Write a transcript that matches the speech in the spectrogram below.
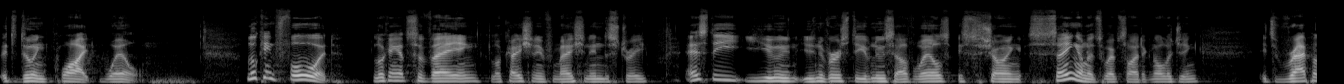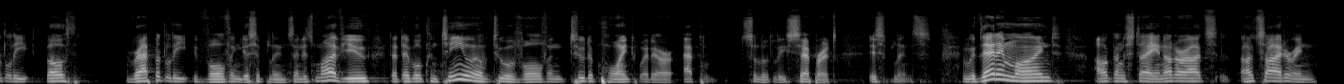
it's doing quite well. Looking forward, looking at surveying, location information industry, as the U University of New South Wales is showing, saying on its website, acknowledging it's rapidly, both rapidly evolving disciplines. And it's my view that they will continue to evolve and to the point where they are absolutely separate disciplines. And with that in mind, I'm going to stay another outs outsider in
